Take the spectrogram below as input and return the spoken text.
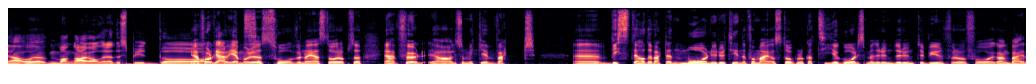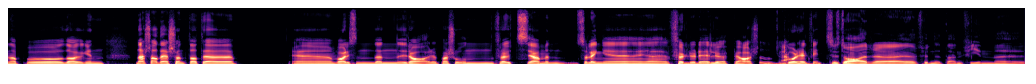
Ja, og mange har jo allerede spydd og Ja, folk er jo hjemme og sover når jeg står opp, så jeg føler Jeg har liksom ikke vært Uh, Hvis det hadde vært en morgenrutine for meg å stå opp klokka ti og gå liksom en runde rundt i byen for å få i gang beina på dagen, der så hadde jeg skjønt at jeg eh, var liksom den rare personen fra utsida, men så lenge jeg følger det løpet jeg har, så Ja. går det helt fint. Syns du har uh, funnet deg en fin uh,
